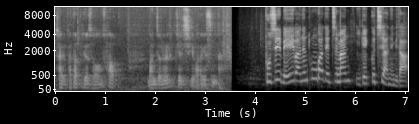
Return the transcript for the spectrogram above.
잘 받아들여서 사업 만전을 기해주시기 바라겠습니다. 부지 매입안은 통과됐지만 이게 끝이 아닙니다.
